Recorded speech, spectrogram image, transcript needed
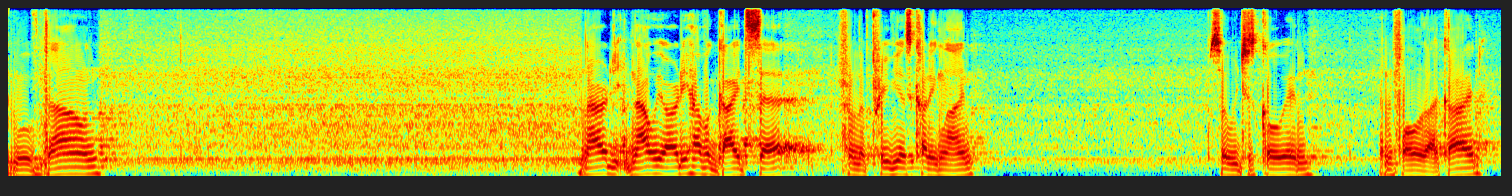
Move down. Now, now we already have a guide set from the previous cutting line. So we just go in and follow that guide.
